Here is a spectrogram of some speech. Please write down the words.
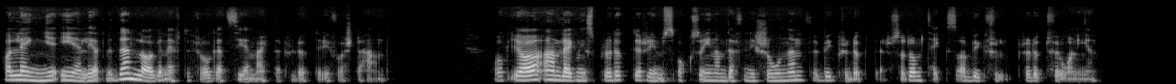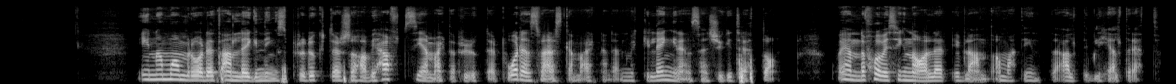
har länge i enlighet med den lagen efterfrågat CE-märkta produkter i första hand. Och ja, anläggningsprodukter ryms också inom definitionen för byggprodukter, så de täcks av byggproduktförordningen. Inom området anläggningsprodukter så har vi haft CE-märkta produkter på den svenska marknaden mycket längre än sedan 2013. Och ändå får vi signaler ibland om att det inte alltid blir helt rätt.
